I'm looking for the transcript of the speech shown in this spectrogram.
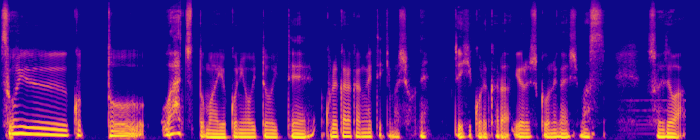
そういうことはちょっとまあ横に置いておいて、これから考えていきましょうね。ぜひこれからよろしくお願いします。それでは、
